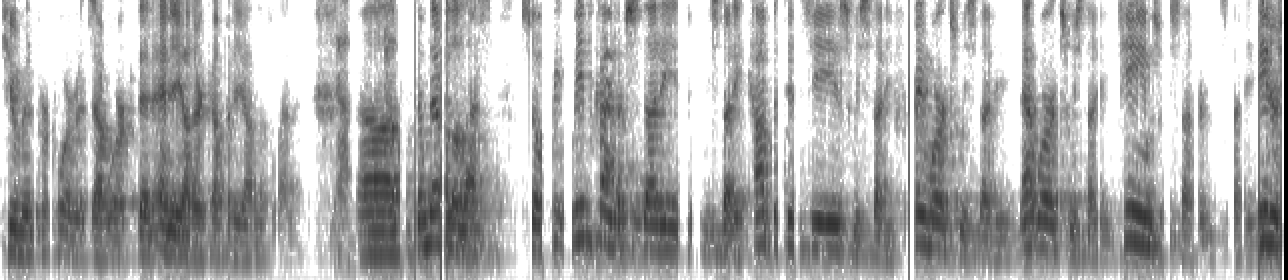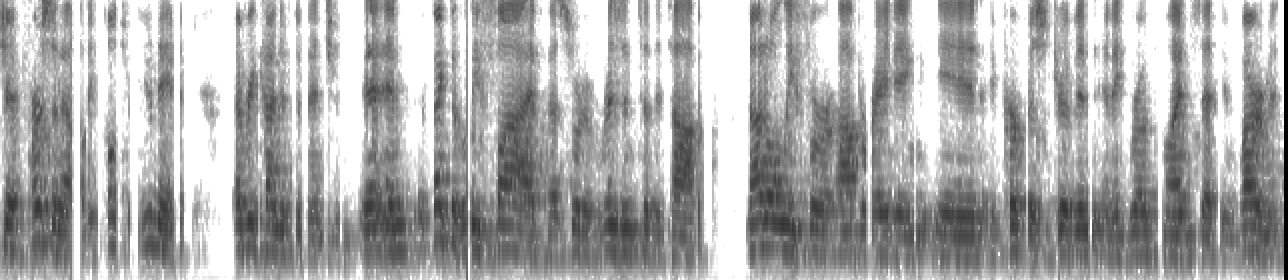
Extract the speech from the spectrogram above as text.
human performance at work than any other company on the planet. Yeah. Uh, but nevertheless, so we, we've kind of studied, we study competencies, we study frameworks, we study networks, we study teams, we study, study leadership, personality, culture, you name it, every kind of dimension. And, and effectively, five has sort of risen to the top not only for operating in a purpose driven and a growth mindset environment,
